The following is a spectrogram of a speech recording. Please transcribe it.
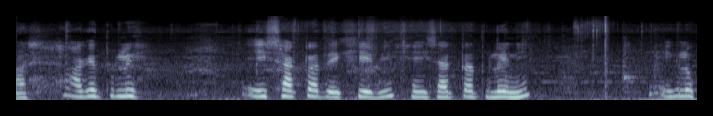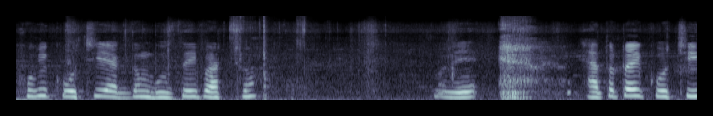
আর আগে তুলে এই শাকটা দেখিয়ে দিই, এই শাকটা তুলে নিই। এগুলো খুবই কচি, একদম বুঝতেই পারছ। মানে এতটাই কচি,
